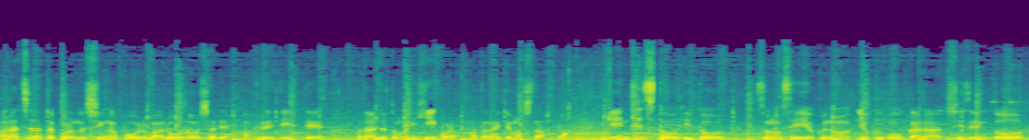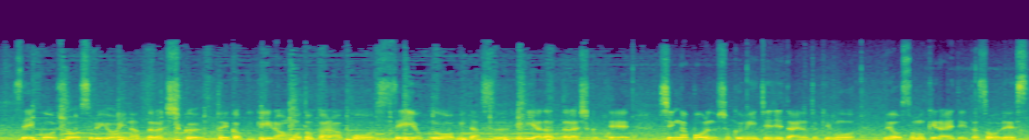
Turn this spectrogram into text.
荒地だった頃のシンガポールは労働者で溢れていて男女ともにひいこら働いてました。現実逃避とその性欲の欲望から自然と性交渉をするようになったらしくとにかくゲイラは元からこう性欲を満たすエリアだったらしくてシンガポールの植民地自体の時も目を背けられていたそうです。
